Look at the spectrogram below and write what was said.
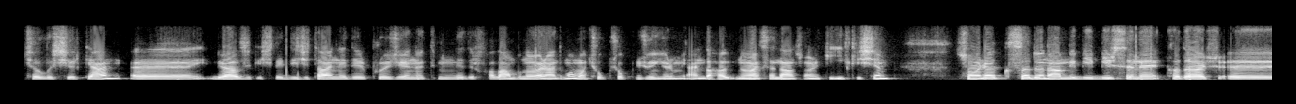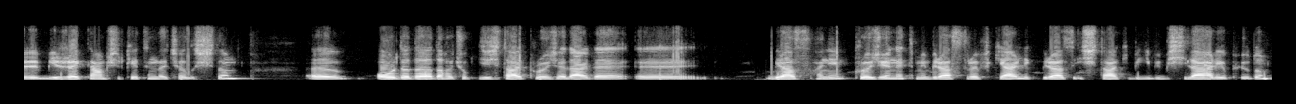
çalışırken e, birazcık işte dijital nedir, proje yönetimi nedir falan bunu öğrendim ama çok çok junior'ım yani daha üniversiteden sonraki ilk işim. Sonra kısa dönemli bir bir sene kadar e, bir reklam şirketinde çalıştım. E, orada da daha çok dijital projelerde e, biraz hani proje yönetimi, biraz trafikerlik, biraz iş takibi gibi bir şeyler yapıyordum.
